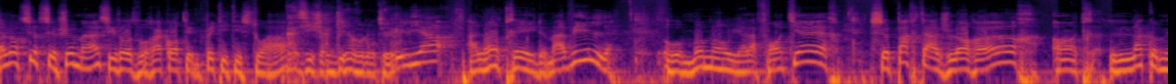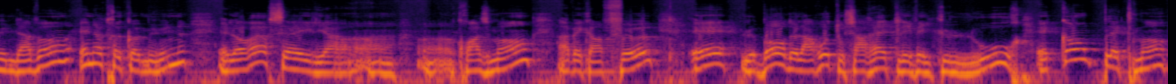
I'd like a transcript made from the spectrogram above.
Alors sur ce chemin, si j'ose vous raconter une petite histoire, Vas-y, Jacques. Bien volontiers. il y a à l'entrée de ma ville, au moment où il y a la frontière, se partage l'horreur entre la commune d'avant et notre commune. Et l'horreur, c'est il y a un, un croisement avec un feu et le bord de la route où s'arrêtent les véhicules lourds est complètement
